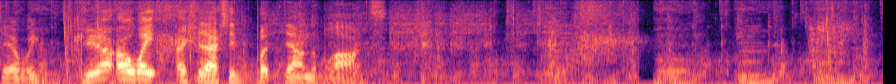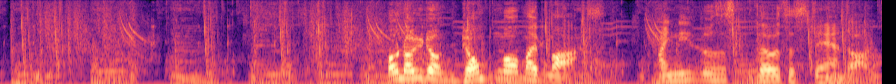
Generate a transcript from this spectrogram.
There we go. Oh, wait. I should actually put down the blocks. Oh, no, you don't. Don't blow up my blocks. I need those, those to stand on.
